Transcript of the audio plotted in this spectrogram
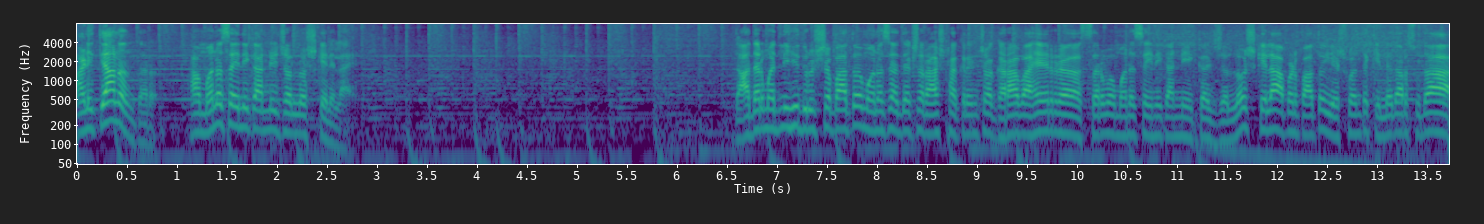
आणि त्यानंतर हा मनसैनिकांनी जल्लोष केलेला आहे. दादरमधली ही दृश्य पाहतोय. मनसे अध्यक्ष राज ठाकरेंच्या घराबाहेर सर्व मनसैनिकांनी एकच जल्लोष केला. आपण पाहतोय यशवंत किल्लेदार सुद्धा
